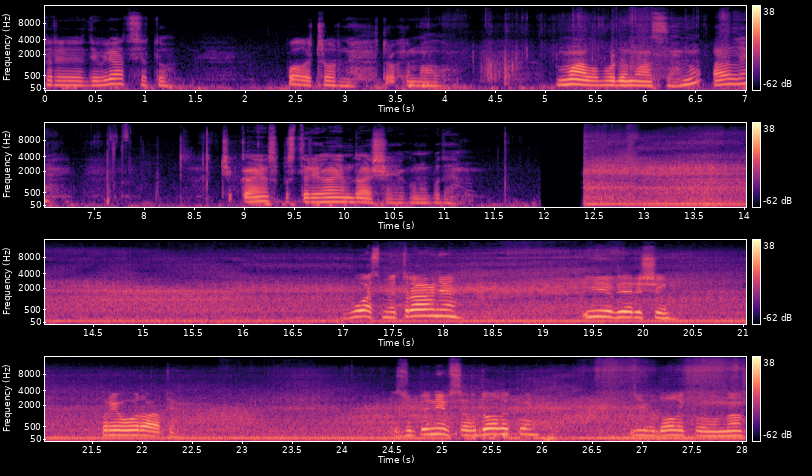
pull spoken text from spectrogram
передивлятися, то поле чорне трохи мало. Мало буде маси. Ну, але чекаємо, спостерігаємо далі, як воно буде. Восьме травня і вирішив приорати. Зупинився вдалеку і вдалеку у нас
